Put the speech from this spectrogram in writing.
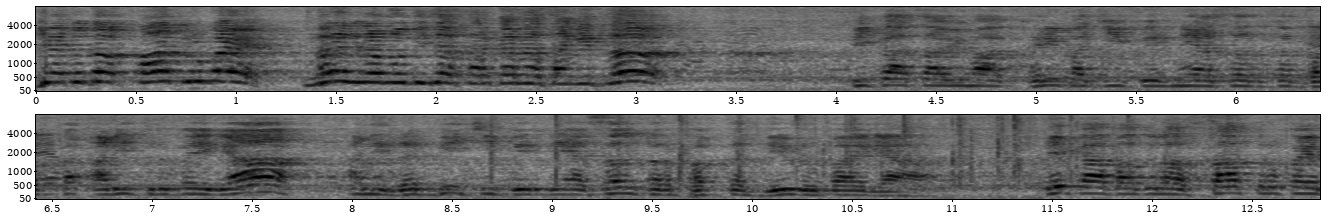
घेत होतं पाच रुपये. नरेंद्र मोदीच्या सरकारनं सांगितलं पिकाचा विमा खरीपाची पेरणी असेल तर फक्त अडीच रुपये घ्या आणि रब्बीची पेरणी असेल तर फक्त दीड रुपये घ्या. एका बाजूला सात रुपये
